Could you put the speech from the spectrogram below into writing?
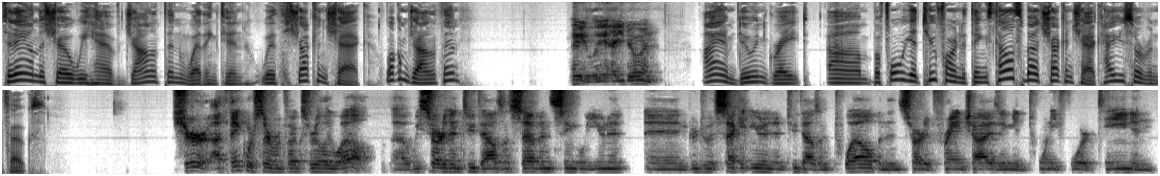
Today on the show, we have Jonathan Wethington with Shuckin' Shack. Welcome, Jonathan. Hey, Lee, how you doing? I am doing great. Um, before we get too far into things, tell us about Shuckin' Shack. How you serving folks? Sure. I think we're serving folks really well. Uh, we started in 2007, single unit, and grew to a second unit in 2012, and then started franchising in 2014. And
